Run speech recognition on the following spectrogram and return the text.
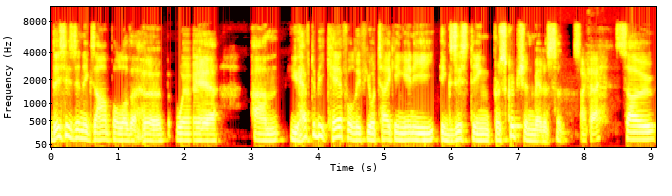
this is an example of a herb where um, you have to be careful if you're taking any existing prescription medicines. Okay. So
